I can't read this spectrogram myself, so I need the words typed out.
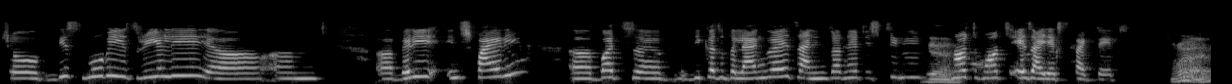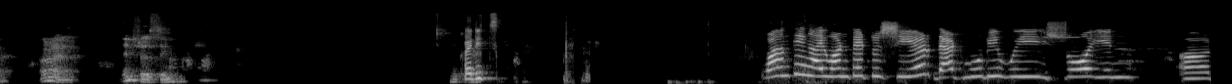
So this movie is really uh, um, uh, very inspiring. Uh, but uh, because of the language and internet, is still Yeah. not much as I expected. All right. All right. Interesting. But it's one thing I wanted to share that movie we saw in uh,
